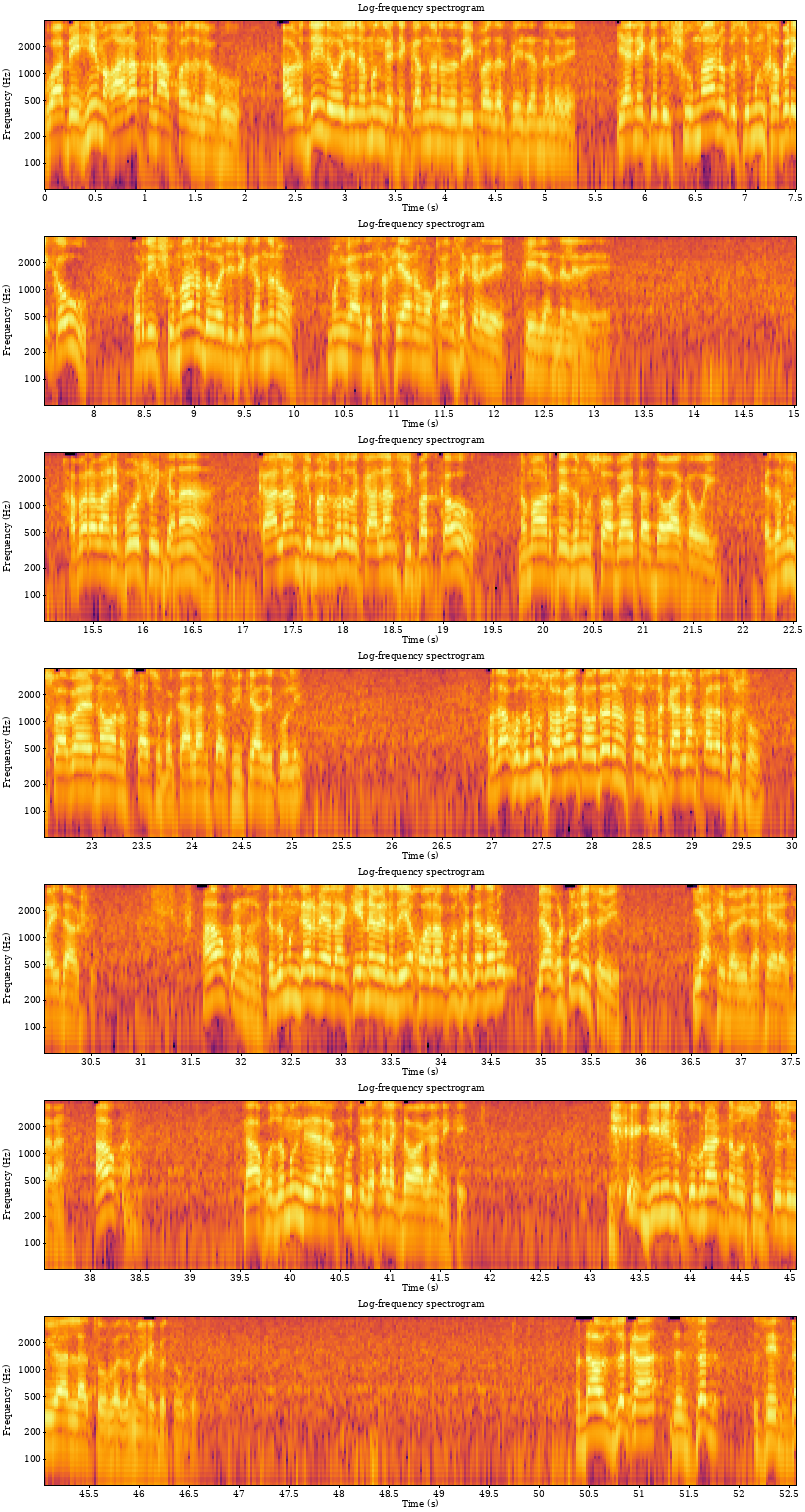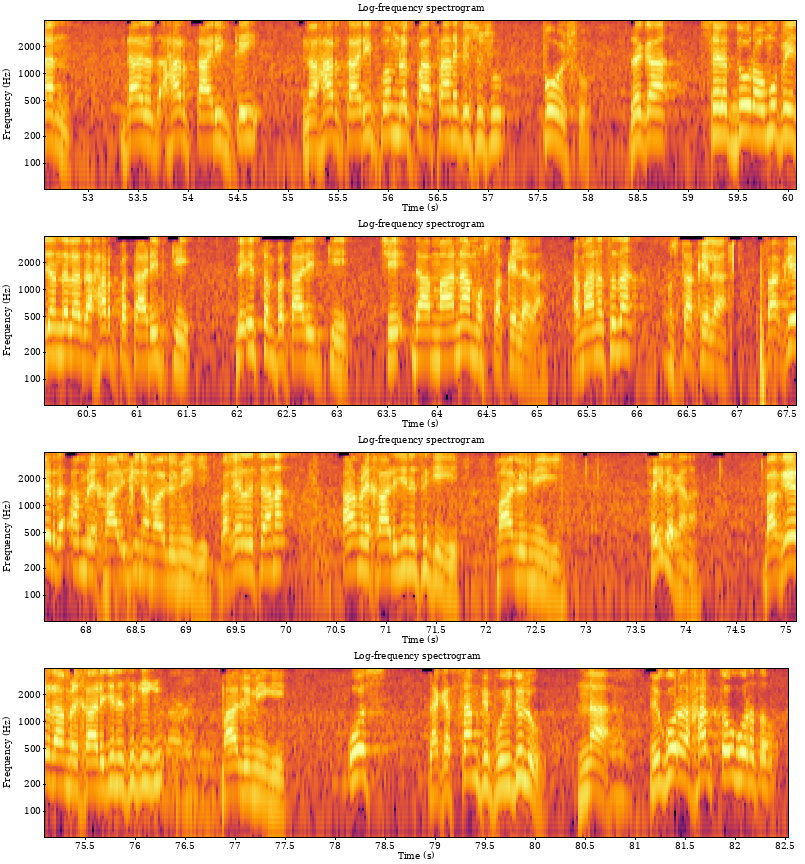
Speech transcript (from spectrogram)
وبهم عرفنا فضله او د دې د وجه نه مونږ چې کمندونو د دې فضل پیژندل دي یعنی که د شومانو په سیمون خبرې کوو خو د شومانو د وجه چې کمندونو مونږه د سخیانو مقام څخه کړی دی پیژندل دي خبره باندې پوه شوې کنه کالام کې ملګرو د کالام صفت کو نو مورته زموږ صحابه ته دوا کوي که زموږ صحابه نه ونو تاسو په کالام چاتوي تیازي کولی خدا خو زموږ صحابه ته ودر نو تاسو د کلام قدر څه شو پیدا شو او کنه که زمون ګرمه علاقې نه ونه د یخو علاقو څخه قدرو بیا خو ټوله سوي یا خې به د خیره سره او کنه دا خو زمونږ د علاقو ته خلک دواګانې کوي ګینینو کومراټ ته وسوکتلو یا الله توبه زماره په توبه دا ځکه د زد زدن دا هر تعریف کوي نو هر تعریف په ملک په اسانه پیسو شو پو شو ځکه صرف دور او مو پیجندل د هر په تعریف کې د اسم په تعریف کې چې دا معنا مستقله ده امانه څه ده مستقله بغیر د امر خارجي نه معلومیږي بغیر د چانه امر خارجي نه سکیږي معلومیږي صحیح ده کنه بغیر د امر خارجي نه سکیږي معلومیږي اوس لکه سم په پویدلو نه وګوره حد تو وګوره ته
